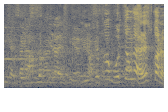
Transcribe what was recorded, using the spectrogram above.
पी है सब हम लोग मेरा एम पी है बोलते हम अरेस्ट करो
